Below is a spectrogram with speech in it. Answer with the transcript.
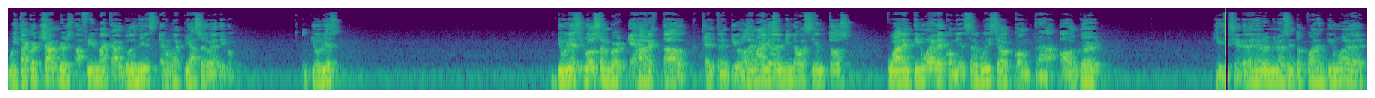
Whitaker Chambers afirma que Aldous Hills es un espía soviético. Julius, Julius Rosenberg es arrestado. El 31 de mayo de 1949 comienza el juicio contra Alger. 17 de enero de 1949,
